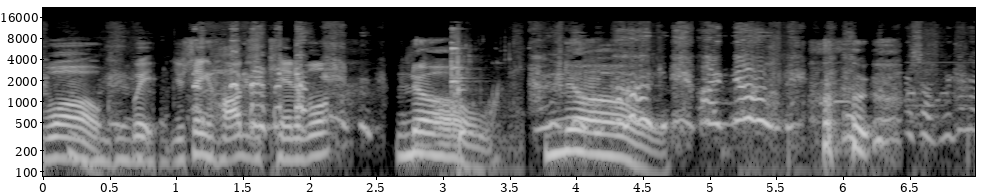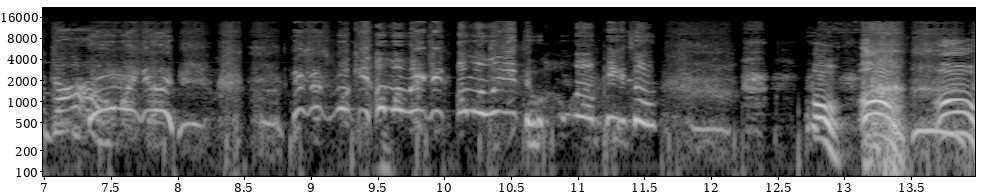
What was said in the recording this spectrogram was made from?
whoa. Wait, you're saying Hog's a cannibal? No. No. I know. Yourself, we're gonna die. Oh my god! This is fucking. I'm allergic. I'm allergic to Hawaiian pizza. Oh, oh, oh.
